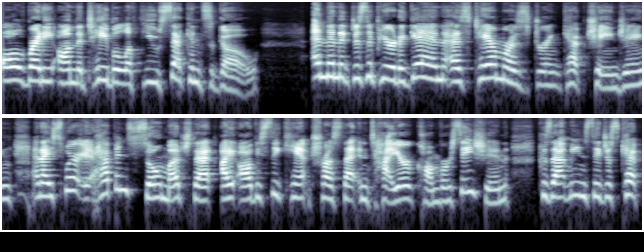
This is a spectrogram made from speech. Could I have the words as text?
already on the table a few seconds ago. And then it disappeared again as Tamra's drink kept changing. And I swear it happened so much that I obviously can't trust that entire conversation because that means they just kept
